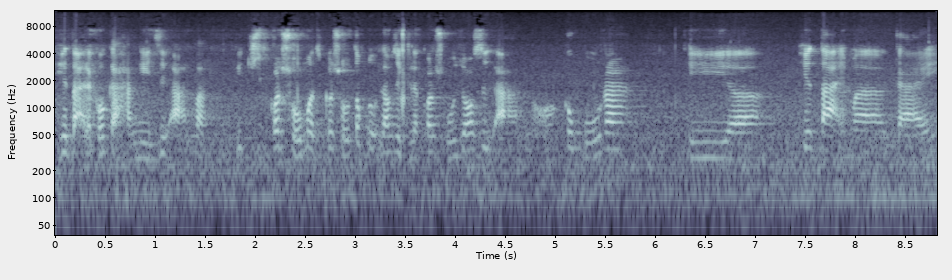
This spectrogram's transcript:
hiện tại là có cả hàng nghìn dự án và cái con số mà con số tốc độ giao dịch là con số do dự án nó công bố ra. Thì uh, hiện tại mà cái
